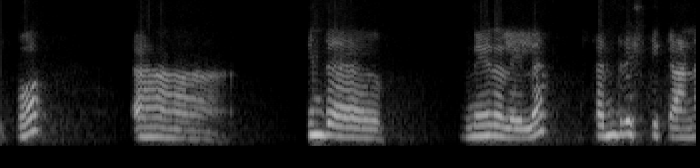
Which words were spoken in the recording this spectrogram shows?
இப்போ ஆஹ், இந்த நேரலையில் கந்திருஷ்டிக்கான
